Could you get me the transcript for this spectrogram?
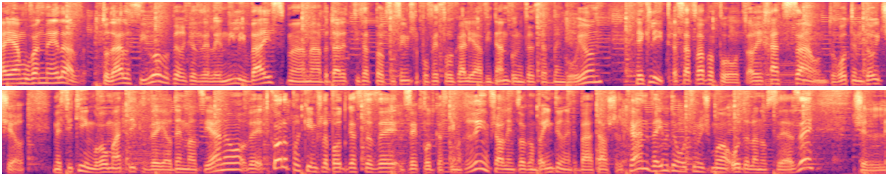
היה מובן מאליו. תודה על הסיוע בפרק הזה לנילי וייס מהמעבדה לתפיסת פרצופים של פרופסור גליה אבידן באוניברסיטת בן גוריון. הקליט אסף רפפורט, עריכת סאונד, רותם דויטשר, מפיקים רום אטיק וירדן מרציאנו, ואת כל הפרקים של הפודקאסט הזה ופודקאסטים אחרים אפשר למצוא גם באינטרנט באתר של כאן, ואם אתם רוצים לשמוע עוד על הנושא הזה של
